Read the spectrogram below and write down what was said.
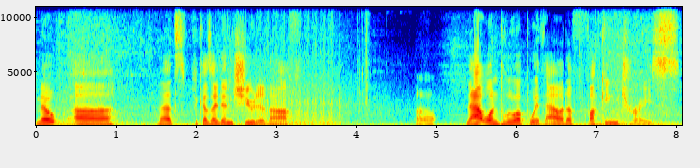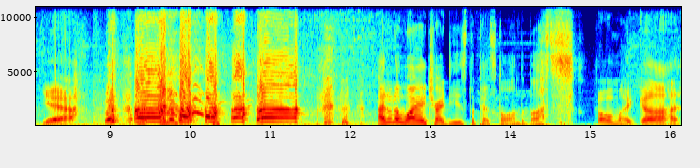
Nope, uh, that's because I didn't shoot it enough. Oh. That one blew up without a fucking trace. Yeah. I don't know why I tried to use the pistol on the bus. Oh my god.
